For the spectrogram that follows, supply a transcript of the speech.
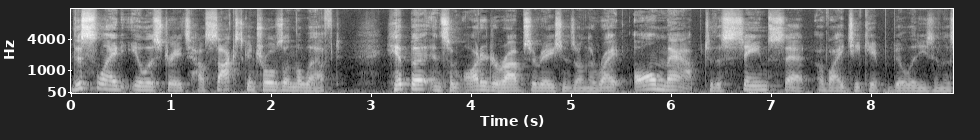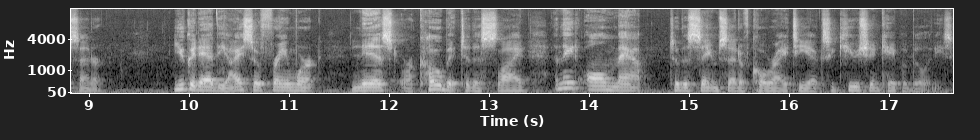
This slide illustrates how SOX controls on the left HIPAA and some auditor observations on the right all map to the same set of IT capabilities in the center. You could add the ISO framework, NIST, or COBIT to this slide, and they'd all map to the same set of core IT execution capabilities.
